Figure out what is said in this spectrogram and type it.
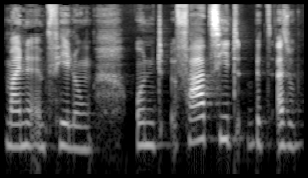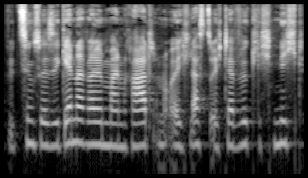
meine Empfehlung. Und Fazit, also beziehungsweise generell mein Rat an euch, lasst euch da wirklich nicht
